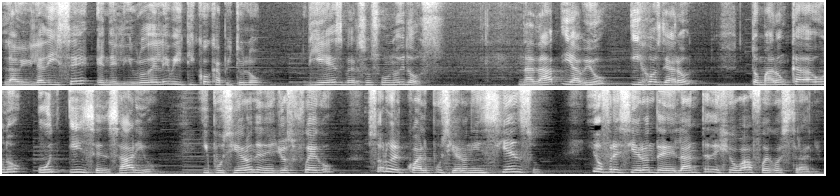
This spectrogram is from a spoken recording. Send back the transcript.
La Biblia dice en el libro de Levítico capítulo 10 versos 1 y 2. Nadab y Abiú, hijos de Aarón, tomaron cada uno un incensario y pusieron en ellos fuego, sobre el cual pusieron incienso, y ofrecieron de delante de Jehová fuego extraño,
